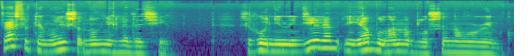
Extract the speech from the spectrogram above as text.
Здравствуйте, мої шановні глядачі. Сьогодні неділя і я була на блошиному ринку.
